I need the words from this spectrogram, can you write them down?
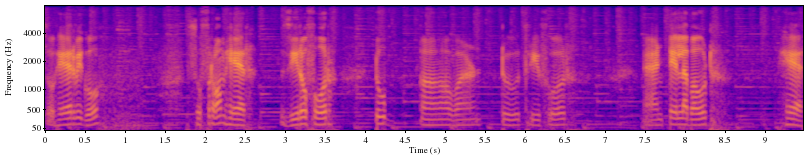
So here we go. So from here 0 4 to uh, 1 2 3 4 and till about here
